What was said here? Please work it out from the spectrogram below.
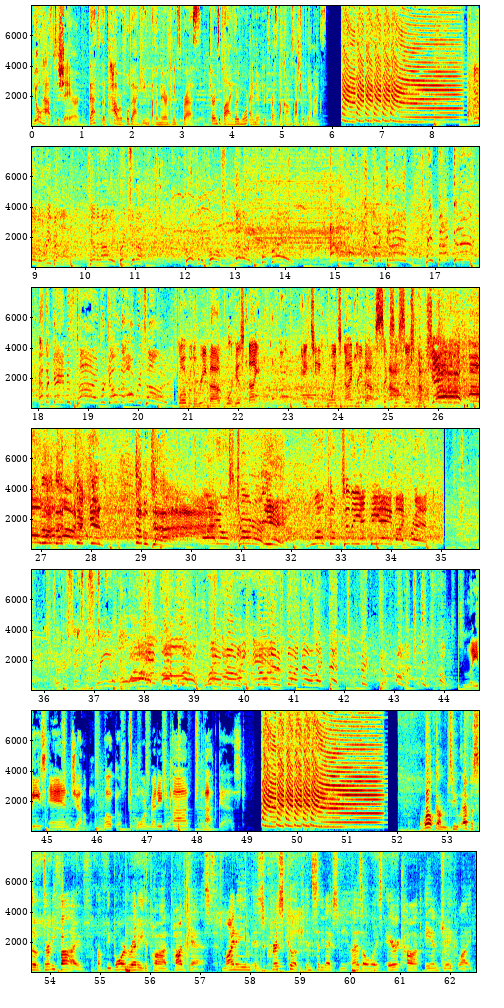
you'll have to share. That's the powerful backing of American Express. Terms apply. Learn more at americanexpress.com slash with Amex. Neal the rebound. Kevin Ollie brings it up. Throws it across. Miller for three. Oh! He backed it in! He backed it in! And the game is tied. We're going to overtime. over the rebound for his ninth. 18 points, 9 rebounds, 6 assists for Jay. Oh, oh, what the chicken! Double time! Myles Turner! Yeah! Welcome to the NBA, my friend! Turner sets the screen. Oh, oh, no! Oh, no! Don't let him throw it down like that! Victor on the default! Ladies and gentlemen, welcome to Born Ready to Pod podcast. Welcome to episode 35 of the Born Ready to Pod podcast. My name is Chris Cook, and sitting next to me, as always, Eric Hawk and Jake Light.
